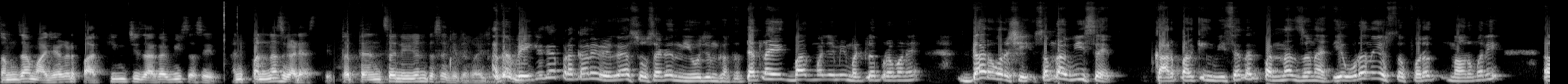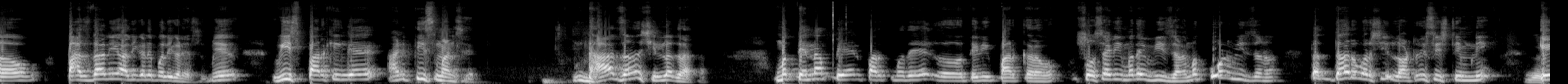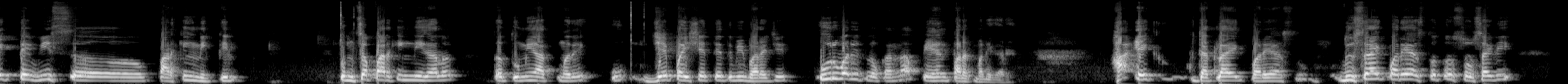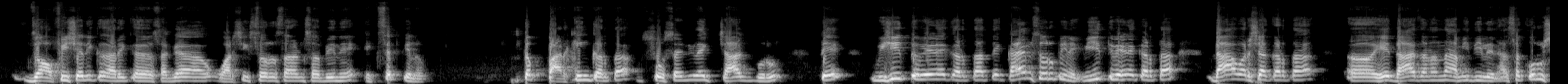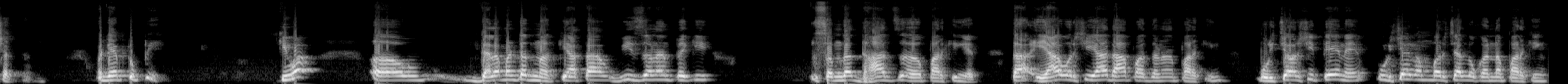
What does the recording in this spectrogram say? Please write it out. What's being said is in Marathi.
समजा माझ्याकडे पार्किंगची जागा वीस असेल आणि पन्नास गाड्या असतील तर त्यांचं नियोजन कसं केलं पाहिजे? आता वेगवेगळ्या प्रकारे वेगवेगळ्या सोसायट्या नियोजन करतात. त्यातला एक भाग म्हणजे मी म्हटल्याप्रमाणे दरवर्षी समजा वीस आहेत कार पार्किंग वीस आहेत आणि पन्नास जण आहेत एवढं नाही असतं. फरक नॉर्मली पाचदानी आणि अलीकडे पलीकडे असतं. म्हणजे वीस पार्किंग आहे आणि तीस माणसं आहेत. दहा जण शिल्लक राहतात. मग त्यांना पे अँड पार्कमध्ये त्यांनी पार्क करावं. सोसायटीमध्ये वीस जण. मग कोण वीस जण? तर दरवर्षी लॉटरी सिस्टीमनी एक ते वीस पार्किंग निघतील. तुमचं पार्किंग निघालं तर तुम्ही आतमध्ये जे पैसे ते तुम्ही भरायचे. उर्वरित लोकांना पे अँड पार्कमध्ये करा हा एक त्यातला एक पर्याय असतो. दुसरा एक पर्याय असतो तो सोसायटी जो ऑफिशियली कार्य सगळ्या वार्षिक सर्वसाधारण सभेने एक्सेप्ट केलं तर पार्किंग करता सोसायटीला एक चार्ज भरून ते विहित वेळेकरता ते कायमस्वरूपी नाही. विहित वेळेकरता दहा वर्षाकरता हे दहा जणांना आम्ही दिलेलं असं करू शकतात. पण हॅव टू पे किंवा त्याला म्हणतात ना की आता वीस जणांपैकी समजा दहाच पार्किंग आहेत. तर या वर्षी या दहा पाच जणांना पार्किंग पुढच्या वर्षी ते नाही. पुढच्या नंबरच्या लोकांना पार्किंग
